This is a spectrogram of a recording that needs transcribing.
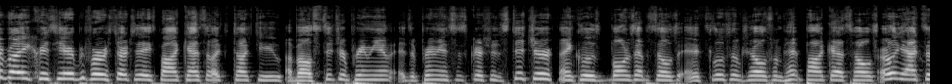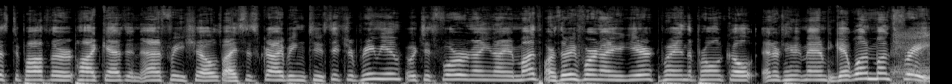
everybody, Chris here. Before we start today's podcast, I'd like to talk to you about Stitcher Premium. It's a premium subscription to Stitcher that includes bonus episodes and exclusive shows from hit podcast hosts, early access to popular podcasts, and ad-free shows by subscribing to Stitcher Premium, which is $4.99 a month or $34.99 a year. Put in the promo code Entertainment Man and get one month free.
